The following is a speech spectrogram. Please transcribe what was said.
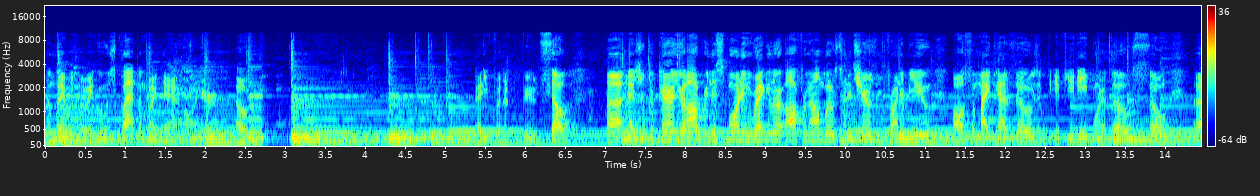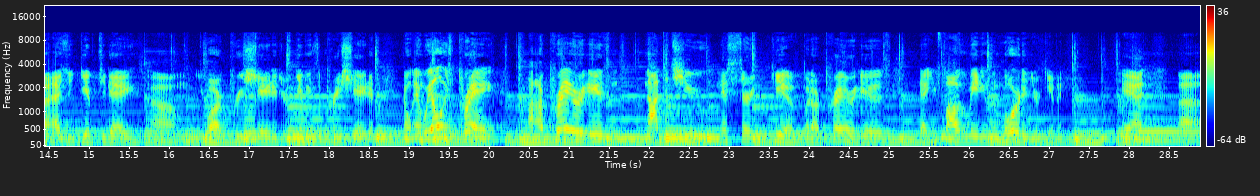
Somebody was really, who's clapping like that over here? Oh. Ready for the food. So, uh, as you're preparing your offering this morning, regular offering envelopes in the chairs in front of you. Also, Mike has those if, if you need one of those. So, uh, as you give today, um, you are appreciated. Your giving's appreciated. And, and we always pray. Our prayer is not that you necessarily give, but our prayer is that you follow the leading of the Lord in your giving. And uh,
